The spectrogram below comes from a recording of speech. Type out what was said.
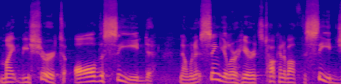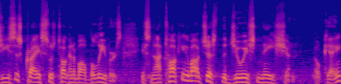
might be sure to all the seed now, when it's singular here, it's talking about the seed. Jesus Christ was talking about believers. It's not talking about just the Jewish nation, okay?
